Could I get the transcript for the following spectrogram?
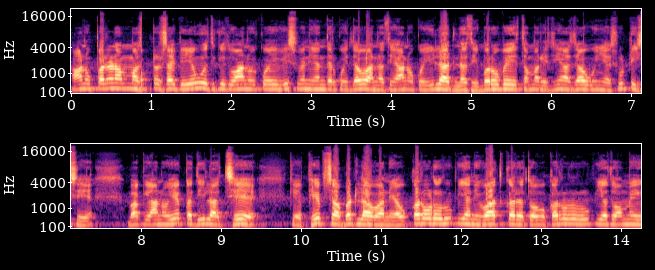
આનું પરિણામમાં ડૉક્ટર સાહેબે એવું જ કીધું, આનું કોઈ વિશ્વની અંદર કોઈ દવા નથી, આનો કોઈ ઈલાજ નથી. બરોબર તમારે જ્યાં જવું અહીંયા છૂટી છે. બાકી આનો એક જ ઈલાજ છે કે ફેફસા બદલાવાની હવે કરોડો રૂપિયાની વાત કરે તો હવે કરોડો રૂપિયા તો અમે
